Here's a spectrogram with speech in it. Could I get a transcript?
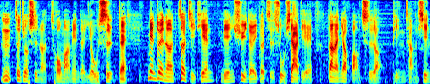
嗯，这就是呢筹码面的优势。对，面对呢这几天连续的一个指数下跌，当然要保持啊平常心，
